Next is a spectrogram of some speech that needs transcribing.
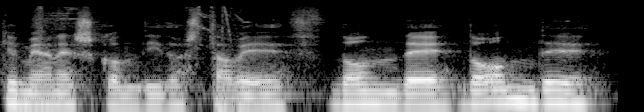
¿Qué me han escondido esta vez? ¿Dónde? ¿Dónde?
